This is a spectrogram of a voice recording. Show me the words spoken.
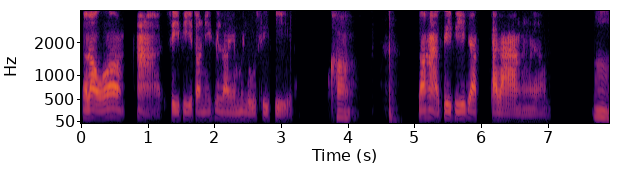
แล้วเราก็หา CP ตอนนี้คือเรายังไม่รู้ CP ครับ เราหา CP จากตารางนะครับ อืม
